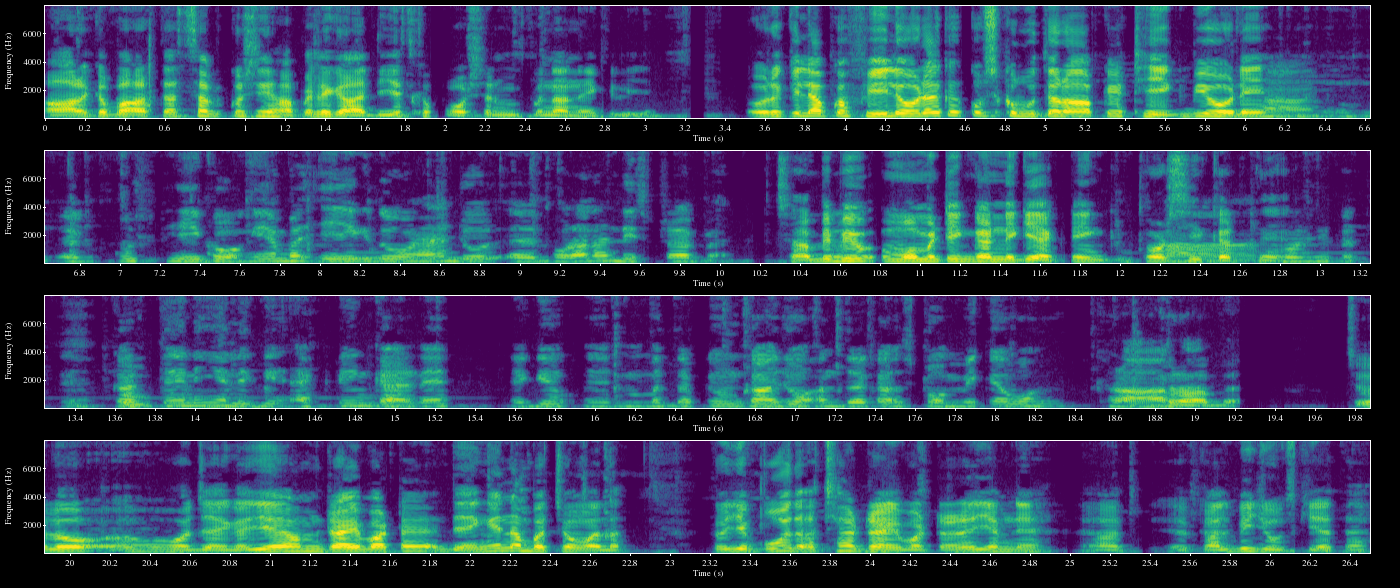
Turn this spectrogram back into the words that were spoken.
आर का बार था, सब कुछ यहाँ पे लगा दिया इसका पोर्शन बनाने के लिए। और अकेले आपको फील हो रहा है कि कुछ कबूतर आपके ठीक भी हो रहे हैं हाँ कुछ ठीक हो गए हैं बस एक दो हैं जो थोड़ा ना डिस्टर्ब है। अच्छा अभी भी वोमिटिंग करने की एक्टिंग थोड़ी सी हाँ, करते हैं। थोड़ी सी करते हैं। करते नहीं है लेकिन एक्टिंग कर रहे हैं। लेकिन मतलब कि उनका जो अंदर का स्टोमिक है वो खराब खराब है। चलो हो जाएगा। ये हम ड्राई वाटर देंगे ना बच्चों वाला? तो ये बहुत अच्छा ड्राई वाटर है। ये हमने कल भी यूज़ किया था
